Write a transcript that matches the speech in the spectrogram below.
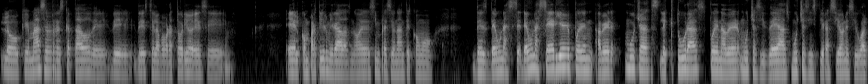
lo que más he rescatado de, este laboratorio es eh, el compartir miradas, ¿no? Es impresionante cómo desde una, de una serie pueden haber muchas lecturas, pueden haber muchas ideas, muchas inspiraciones igual,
